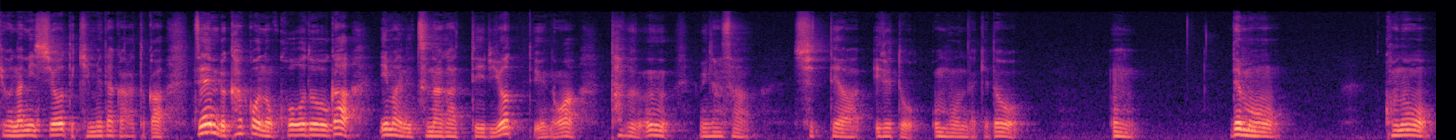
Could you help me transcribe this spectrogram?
今日何しようって決めたからとか全部過去の行動が今につながっているよっていうのは多分皆さん知ってはいると思うんだけどうん。でもこの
